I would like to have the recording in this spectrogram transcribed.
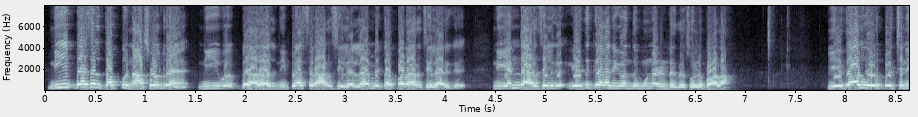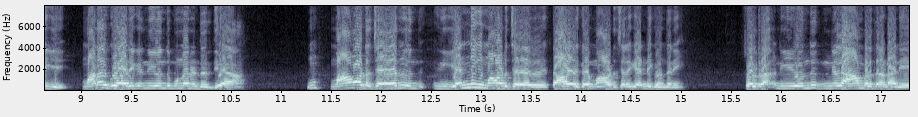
நீ பேசுற தப்பு. நான் சொல்றேன். நீ அதாவது நீ பேசுற அரசியல் எல்லாமே தப்பான அரசியலா இருக்கு. நீ எந்த அரசியலுக்கு எதுக்காக நீ வந்து முன்னாடி இருக்க? சொல்லு நீ ஏதாவது ஒரு பிரச்சனைக்கு மணல் நீ வந்து முன்னாடி இருந்தியா ம், மாவட்ட செயலர் வந்து நீ என்னைக்கு மாவட்ட செயலர் தாவக மாவட்ட செயலர் என்னைக்கு வந்த நீ? சொல்றான் நீ வந்து நில ஆம்பளை தானடா நீ.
